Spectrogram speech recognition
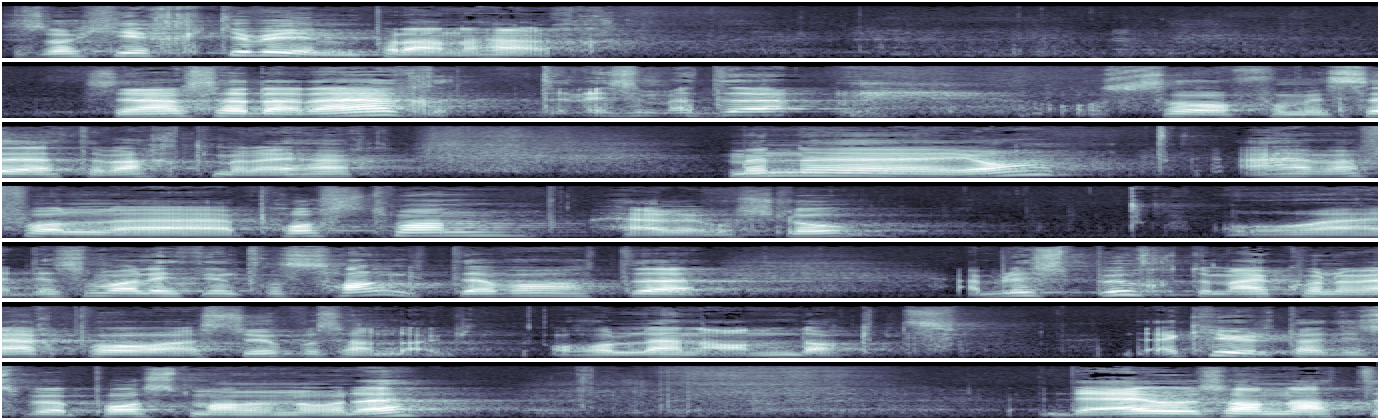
Det står Kirkevin på denne her. Så den setter jeg der til Lise Mette. Og så får vi se etter hvert med de her. Men eh, ja, jeg er i hvert fall eh, postmann her i Oslo. Og eh, Det som var litt interessant, det var at eh, jeg ble spurt om jeg kunne være på Supersøndag og holde en andakt. Det er kult at de spør postmannen nå det. Det er jo sånn at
